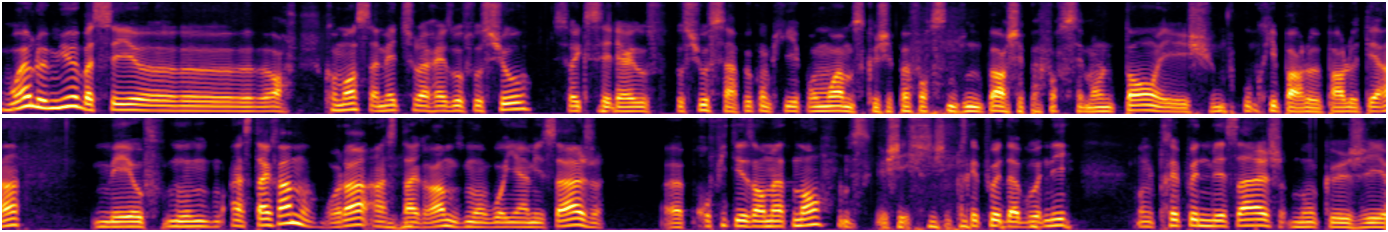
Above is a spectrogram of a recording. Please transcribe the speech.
Ouais, le mieux, bah, c'est. Euh, alors, je commence à mettre sur les réseaux sociaux. C'est vrai que c'est les réseaux sociaux, c'est un peu compliqué pour moi parce que j'ai pas forcément, d'une part, j'ai pas forcément le temps et je suis beaucoup pris par le, par le terrain. Mais mon Instagram, voilà, mmh Instagram, vous m'envoyez un message. Euh, profitez-en maintenant parce que j'ai très peu d'abonnés, donc très peu de messages. Donc, euh, j'ai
